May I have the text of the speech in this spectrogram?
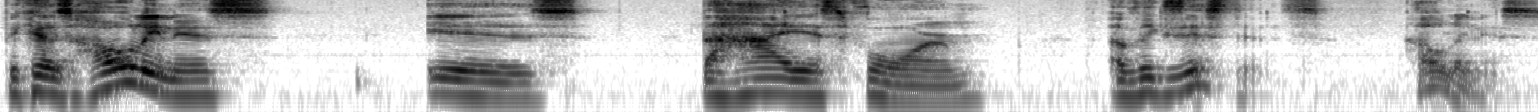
Because holiness is the highest form of existence. Holiness.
